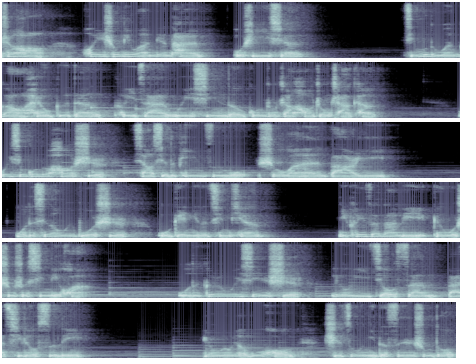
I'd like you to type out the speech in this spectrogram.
上好，欢迎收听晚安电台，我是逸轩。节目的文稿还有歌单可以在微信的公众账号中查看，微信公众号是小写的拼音字母说晚安八二一。我的新浪微博是我给你的晴天，你可以在那里跟我说说心里话。我的个人微信是六一九三八七六四零。愿我永远不红，只做你的私人树洞。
